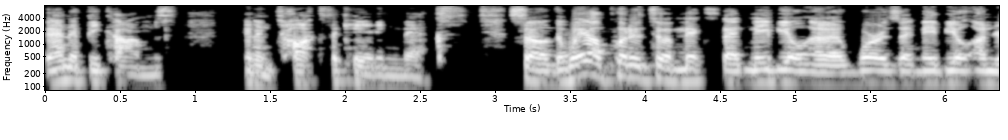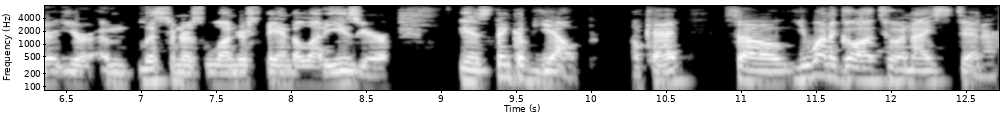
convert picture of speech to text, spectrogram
then it becomes an intoxicating mix. So the way I'll put it into a mix that maybe uh, words that maybe under your um, listeners will understand a lot easier is think of Yelp. Okay. So you want to go out to a nice dinner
